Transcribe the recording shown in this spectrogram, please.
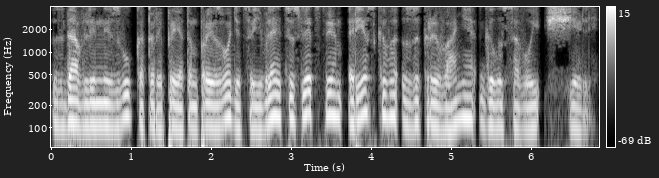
Сдавленный звук, который при этом производится, является следствием резкого закрывания голосовой щели.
